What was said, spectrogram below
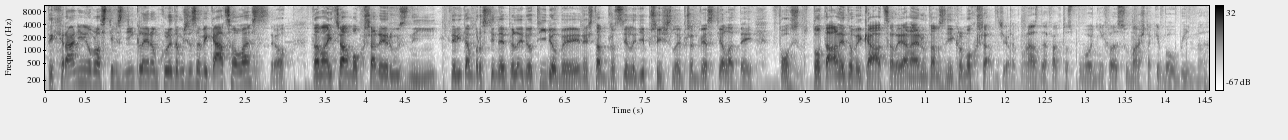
ty chráněné oblasti vznikly jenom kvůli tomu, tomu, že se vykácel les, jo. Tam mají třeba mokřady různý, který tam prostě nebyly do té doby, než tam prostě lidi přišli před 200 lety, po, totálně to vykáceli a najednou tam vznikl mokřad, jo. Tak u nás de facto z původních lesů máš taky boubín, ne?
